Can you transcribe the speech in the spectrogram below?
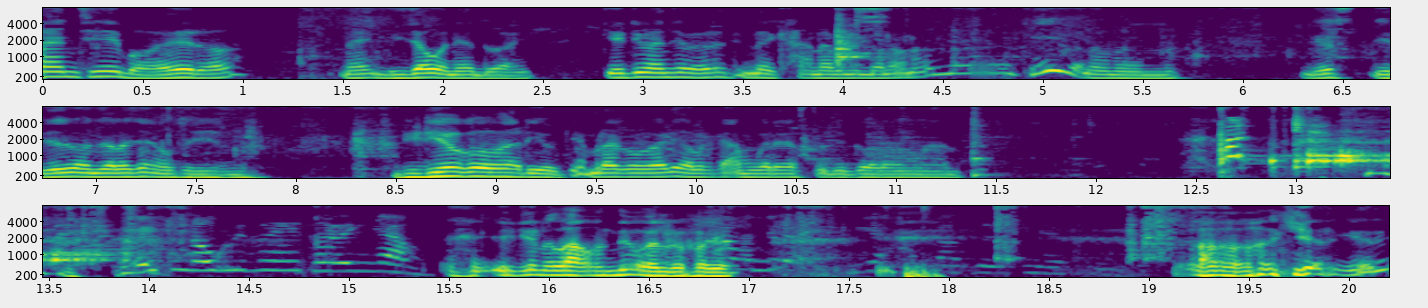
मान्छे भएर नै भिजाऊ भने दुवाई केटी मान्छे भएर तिमीलाई खाना पनि बनाउन केही बनाउन आउन्न यस धेरै मान्छेलाई चाहिँ आउँछ हेर्नु। भिडियोको अगाडि हो क्यामेराको अगाडि हल्का काम गरे जस्तो चाहिँ गराउन एकैन लाउँदै अहिले अँ, के अरे के अरे?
